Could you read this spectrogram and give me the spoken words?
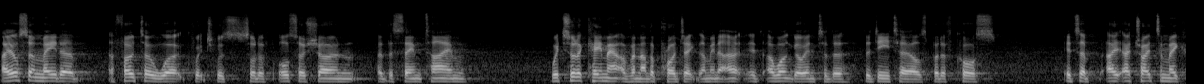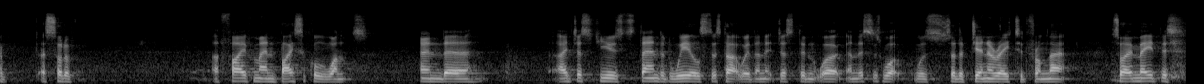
I also made a, a photo work which was sort of also shown at the same time, which sort of came out of another project. I mean, I, it, I won't go into the, the details, but of course, it's a, I, I tried to make a, a sort of a five-man bicycle once, and uh, I just used standard wheels to start with, and it just didn't work. And this is what was sort of generated from that. So I made this,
